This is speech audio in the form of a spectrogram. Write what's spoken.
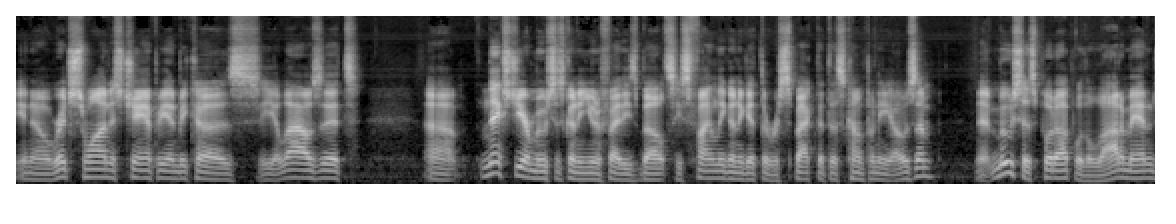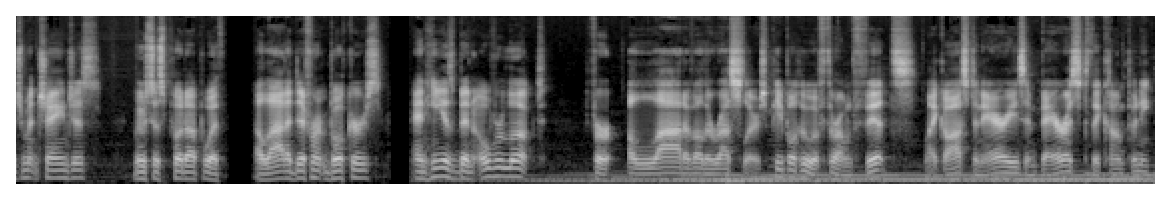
you know, Rich Swann is champion because he allows it. Uh, next year, Moose is going to unify these belts. He's finally going to get the respect that this company owes him. Now, Moose has put up with a lot of management changes. Moose has put up with a lot of different bookers, and he has been overlooked for a lot of other wrestlers. People who have thrown fits, like Austin Aries, embarrassed the company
